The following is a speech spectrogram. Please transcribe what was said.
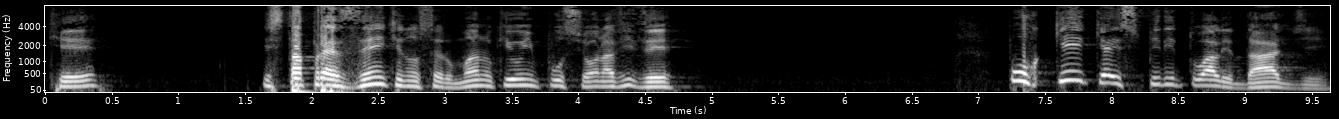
que está presente no ser humano que o impulsiona a viver. Por que, que a espiritualidade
